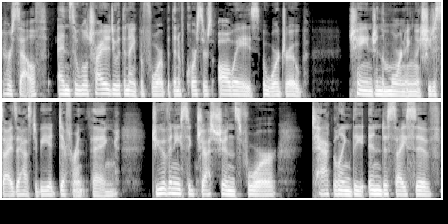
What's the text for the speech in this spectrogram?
herself. And so we'll try to do it the night before. But then, of course, there's always a wardrobe change in the morning. Like she decides it has to be a different thing. Do you have any suggestions for tackling the indecisive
